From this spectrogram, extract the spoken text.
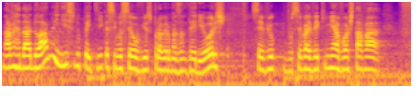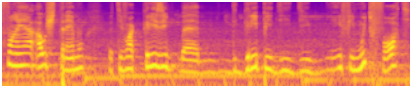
Na verdade, lá no início do Peitica, se você ouvir os programas anteriores, você, viu, você vai ver que minha voz estava fanha ao extremo. Eu tive uma crise é, de gripe, de, de, enfim, muito forte.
